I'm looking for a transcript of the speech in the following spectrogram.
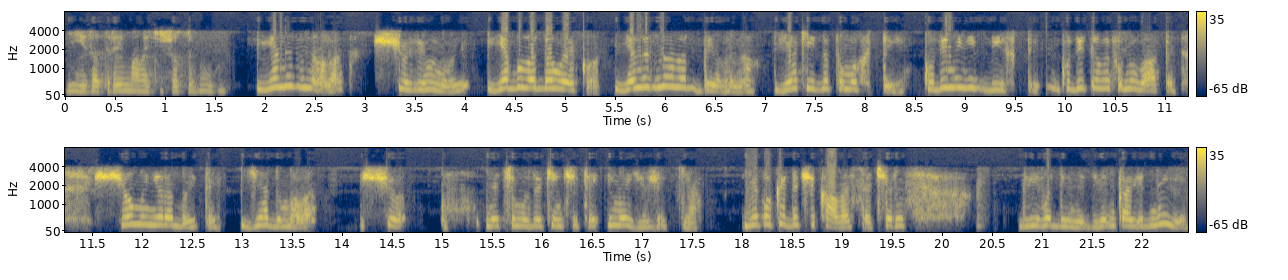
Її затримали, чи що це було? І я не знала, що зі мною. Я була далеко, я не знала, де вона, як їй допомогти, куди мені бігти, куди телефонувати, що мені робити. Я думала, що на цьому закінчиться і моє життя. Я поки дочекалася через дві години дзвінка від неї,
